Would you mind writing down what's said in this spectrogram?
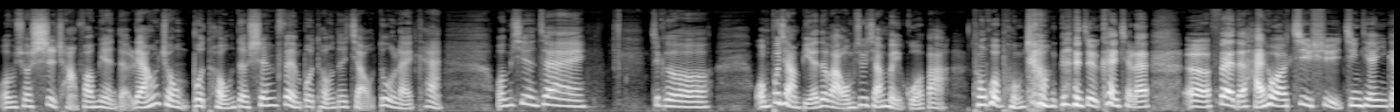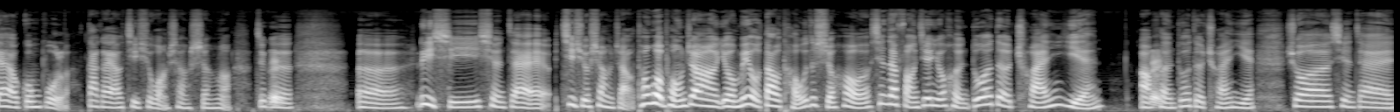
我们说市场方面的两种不同的身份、不同的角度来看，我们现在这个。我们不讲别的吧，我们就讲美国吧。通货膨胀跟这个看起来，呃，Fed 还会要继续，今天应该要公布了，大概要继续往上升了。这个，呃，利息现在继续上涨，通货膨胀有没有到头的时候？现在坊间有很多的传言。啊，很多的传言说现在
